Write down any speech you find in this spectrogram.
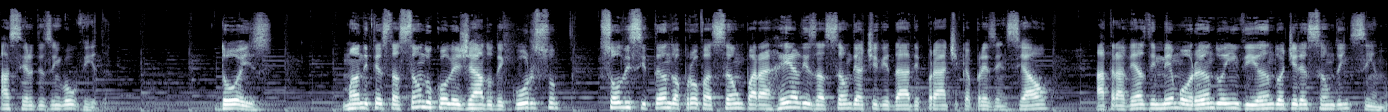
a ser desenvolvida. 2. Manifestação do colegiado de curso solicitando aprovação para a realização de atividade prática presencial através de memorando enviando à direção do ensino.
